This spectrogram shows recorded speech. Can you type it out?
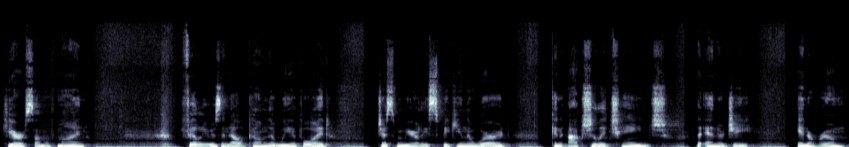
Here are some of mine. Failure is an outcome that we avoid. Just merely speaking the word can actually change the energy in a room.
